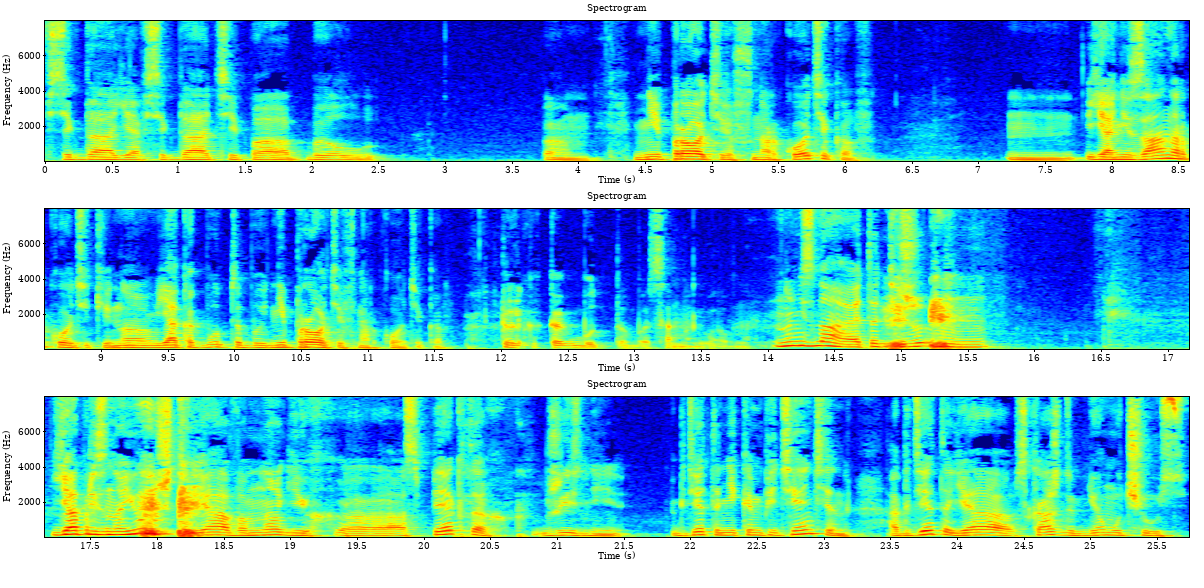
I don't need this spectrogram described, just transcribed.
всегда, я всегда, типа, был эм, не против наркотиков. Я не за наркотики, но я как будто бы не против наркотиков. Только как будто бы самое главное. Ну, не знаю, это тяжело. Я признаю, что я во многих э, аспектах жизни где-то некомпетентен, а где-то я с каждым днем учусь.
